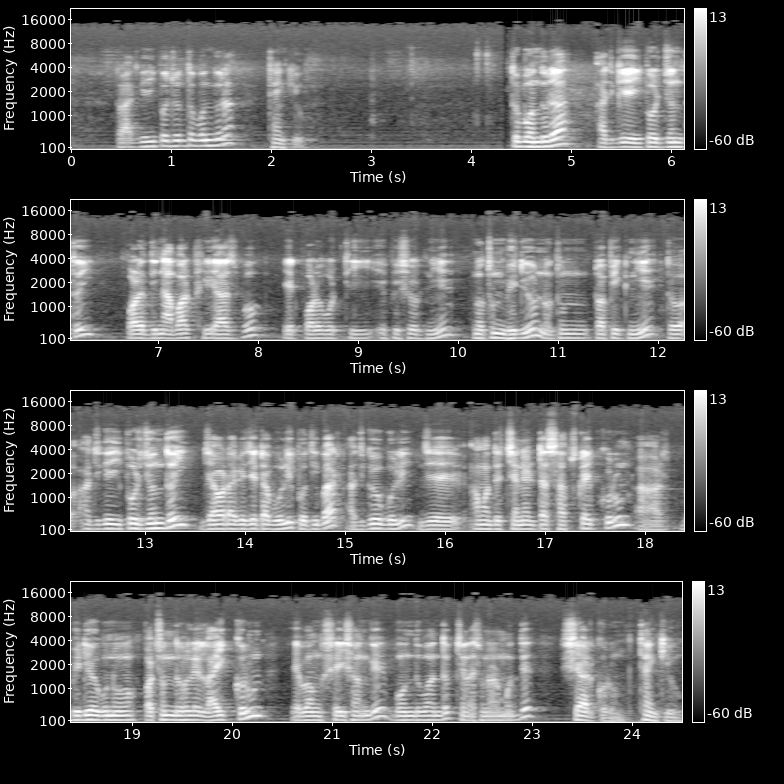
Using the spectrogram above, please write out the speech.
তো আজকে এই পর্যন্ত বন্ধুরা থ্যাংক ইউ তো বন্ধুরা, আজকে এই পর্যন্তই। পরের দিন আবার ফিরে আসব এর পরবর্তী এপিসোড নিয়ে, নতুন ভিডিও নতুন টপিক নিয়ে। তো আজকে এই পর্যন্তই। যাওয়ার আগে যেটা বলি প্রতিবার, আজকেও বলি যে আমাদের চ্যানেলটা সাবস্ক্রাইব করুন আর ভিডিওগুলো পছন্দ হলে লাইক করুন এবং সেই সঙ্গে বন্ধু বান্ধব চেনাশোনার মধ্যে শেয়ার করুন। Thank you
